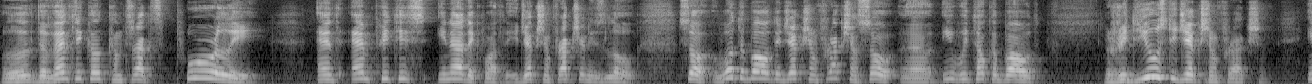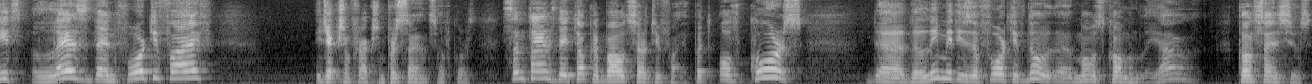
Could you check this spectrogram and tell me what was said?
the ventricle contracts poorly and empties inadequately. Ejection fraction is low. So, what about ejection fraction? So, uh, if we talk about reduced ejection fraction, it's less than 45 ejection fraction percent, of course. Sometimes they talk about 35, but of course, the, the limit is a 40, no, uh, most commonly, consensus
